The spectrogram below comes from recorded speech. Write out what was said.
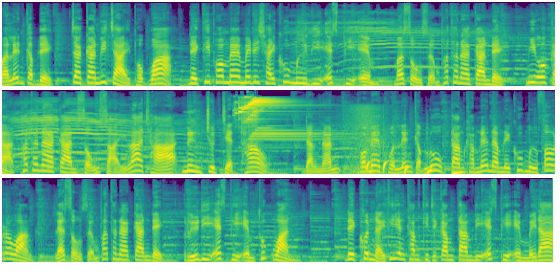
มาเล่นกับเด็ก จากการวิจัยพบว่าเด็กที่พ่อแม่ไม่ได้ใช้คู่มือ DSPM มาส่งเสริมพัฒนาการเด็ก มีโอกาสพัฒนาการสงสัยล่าช้า 1.7 เท่า ดังนั้นพ่อแม่ควรเล่นกับลูกตามคำแนะนำในคู่มือเฝ้าระวัง และส่งเสริมพัฒนาการเด็ก หรือ DSPM ทุกวัน เด็กคนไหนที่ยังทำกิจกรรมตาม DSPM ไม่ได้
